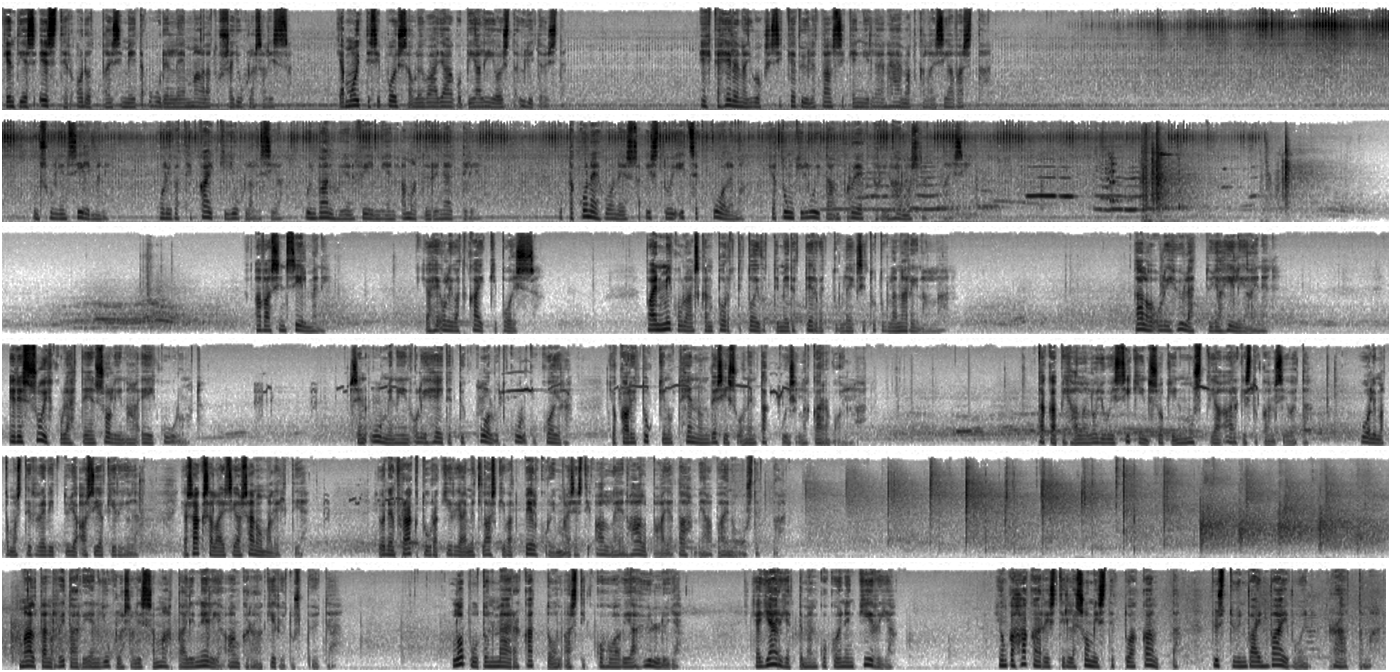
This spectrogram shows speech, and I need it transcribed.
Kenties Ester odottaisi meitä uudelleen maalatussa juhlasalissa ja moittisi poissa olevaa Jaakobia liioista ylitöistä. Ehkä Helena juoksisi kevyillä tanssikengillään häämatkalaisia vastaan. Kun suljin silmäni, olivat he kaikki juhlallisia kuin vanhojen filmien amatöörinäyttelijät. Mutta konehuoneessa istui itse kuolema ja tunki luitaan projektorin hammasrattaisiin. Avasin silmäni ja he olivat kaikki poissa. Vain Mikulanskan portti toivotti meidät tervetulleiksi tutulla narinallaan. Talo oli hylätty ja hiljainen. Edes suihkulähteen solinaa ei kuulunut. Sen uumeniin oli heitetty kuollut kulkukoira, joka oli tukkinut hennon vesisuonen takkuisilla karvoillaan. Takapihalla lojui sikin sokin mustia arkistokansioita – huolimattomasti revittyjä asiakirjoja ja saksalaisia sanomalehtiä, joiden fraktuurakirjaimet laskivat pelkurimaisesti alleen halpaa ja tahmeaa painomustettaan. Maltan ritarien juhlasalissa mahtaili neljä ankaraa kirjoituspöytää. Loputon määrä kattoon asti kohoavia hyllyjä – ja järjettömän kokoinen kirja, jonka hakaristillä somistettua kantta pystyin vain vaivoin rauttamaan.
